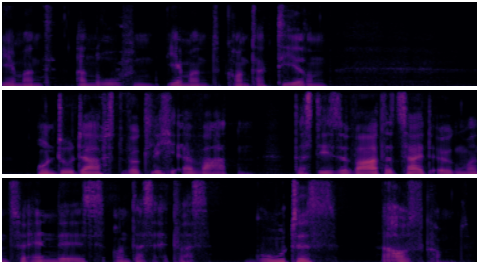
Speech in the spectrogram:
Jemand anrufen, jemand kontaktieren. Und du darfst wirklich erwarten, dass diese Wartezeit irgendwann zu Ende ist und dass etwas Gutes rauskommt.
